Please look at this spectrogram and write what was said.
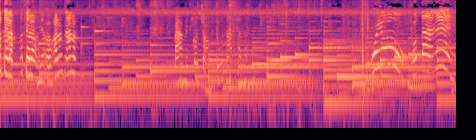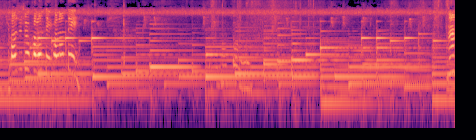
mất tiền rồi, mất tiền rồi, ở khá lúc nát rồi. Ba mình có chọn tú nát thân này. Ôi ô, có tà nè. có chú chú, khó lông tì, khó lông tì. Nè,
